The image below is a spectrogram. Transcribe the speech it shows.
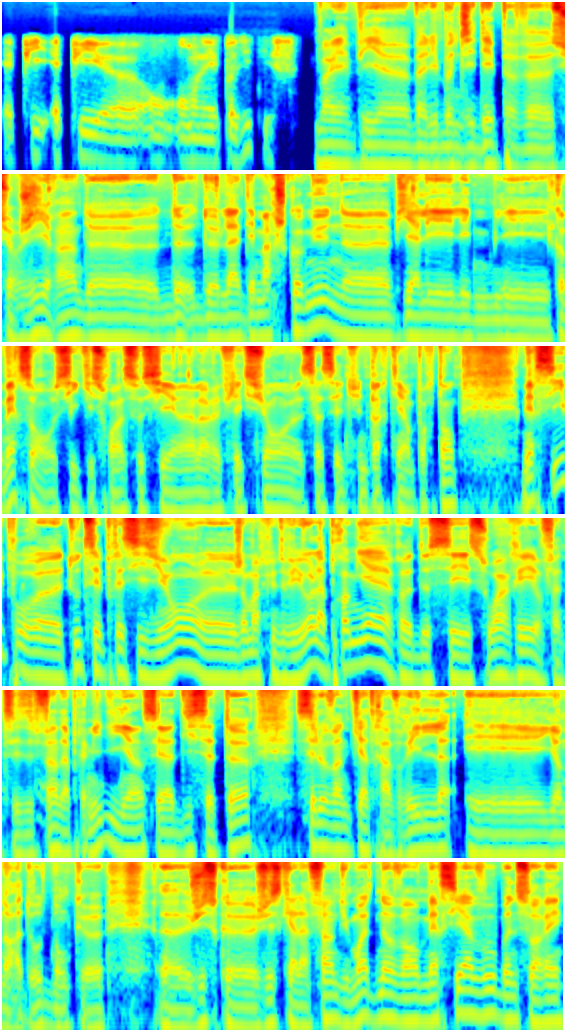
Et puis, et puis, euh, on, est positif. Oui, et puis euh, bah, les bonnes idées peuvent euh, surgir hein, de, de, la démarche commune. Puis il y a les, les, commerçants aussi qui seront associés hein, à la réflexion. Ça, c'est une partie importante. Merci pour toutes ces précisions, Jean-Marc Udrio. La première de ces soirées, enfin de ces fins d'après-midi, hein, c'est à 17h. C'est le 24 avril et il y en aura d'autres donc jusqu'à la fin du mois de novembre. Merci à vous. Bonne soirée.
